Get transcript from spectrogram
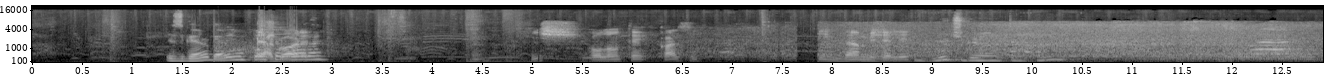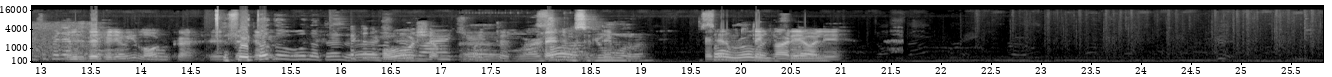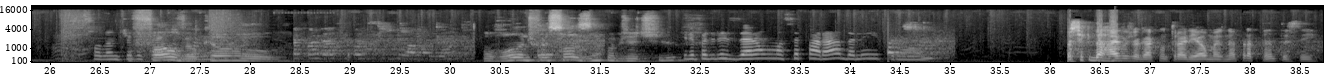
Eles ganharam bem um push agora. agora. Rolou um T quase. Em damage ali. Ganhando um tempinho. Eles deveriam ir logo, cara. Eles Foi deveriam- todo mundo atrás Foi todo dela. mundo Poxa, É, muito. o Art perde conseguiu tempo. morar. Só o Roland tempo no Ariel foi- ali. rolando O Falvel, que é o. O Roland foi sozinho pro objetivo. E depois eles deram uma separada ali pra... Eu sei que dá raiva jogar contra o Ariel, mas não é pra tanto assim.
